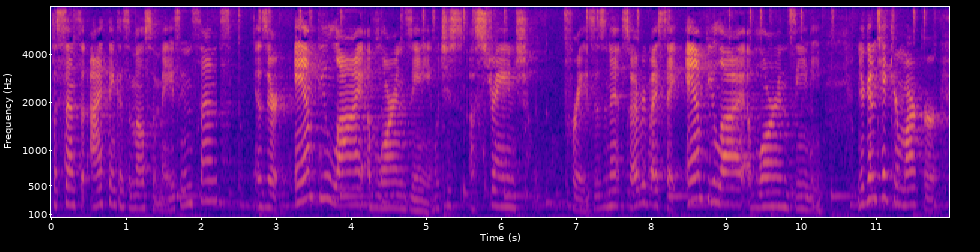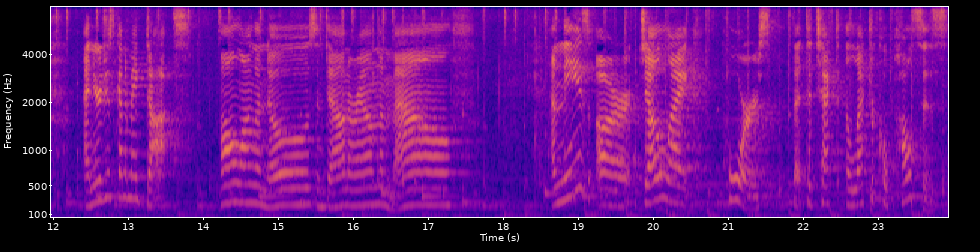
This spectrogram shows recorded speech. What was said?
the sense that I think is the most amazing sense is their ampullae of Lorenzini, which is a strange phrase, isn't it? So everybody say ampullae of Lorenzini. And you're gonna take your marker and you're just gonna make dots all along the nose and down around the mouth. And these are gel-like pores that detect electrical pulses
